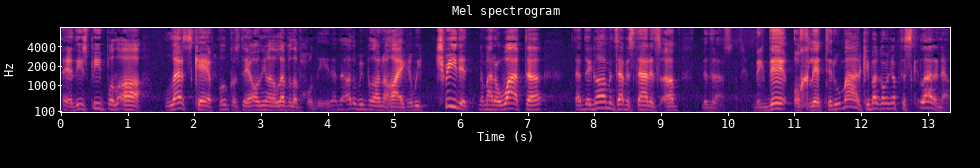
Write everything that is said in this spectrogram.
uh, these people are less careful because they're only on a level of hulin, and the other people are on a higher. And we treat it, no matter what, uh, that their garments have a status of midras. Bigde ochlet teruma. Keep on going up the ladder now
